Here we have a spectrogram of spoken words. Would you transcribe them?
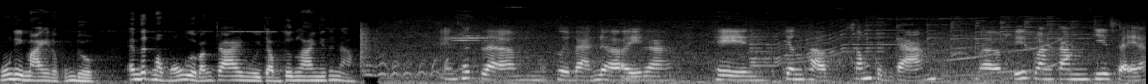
muốn đi may rồi cũng được. Em thích một mẫu người bạn trai người chồng tương lai như thế nào? Em thích là một người bạn đời là hiền chân thật sống tình cảm và biết quan tâm chia sẻ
